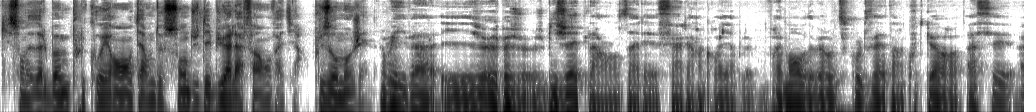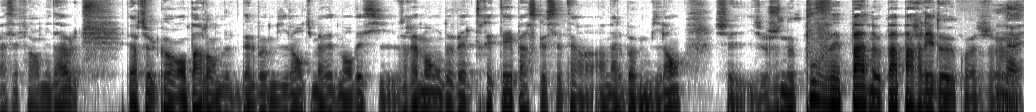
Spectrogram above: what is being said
qui sont des albums plus cohérents en termes de son du début à la fin, on va dire, plus homogènes. Oui, bah, et je, bah, je, je m'y jette là, hein, ça, a l'air, incroyable. Vraiment, The Very School, ça va être un coup de cœur assez, assez formidable. D'ailleurs, en parlant d'album bilan, tu m'avais demandé si vraiment on devait le traiter parce que c'était un, un album bilan. Je, je, je ne pouvais pas ne pas parler d'eux, quoi. Je... Ouais.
